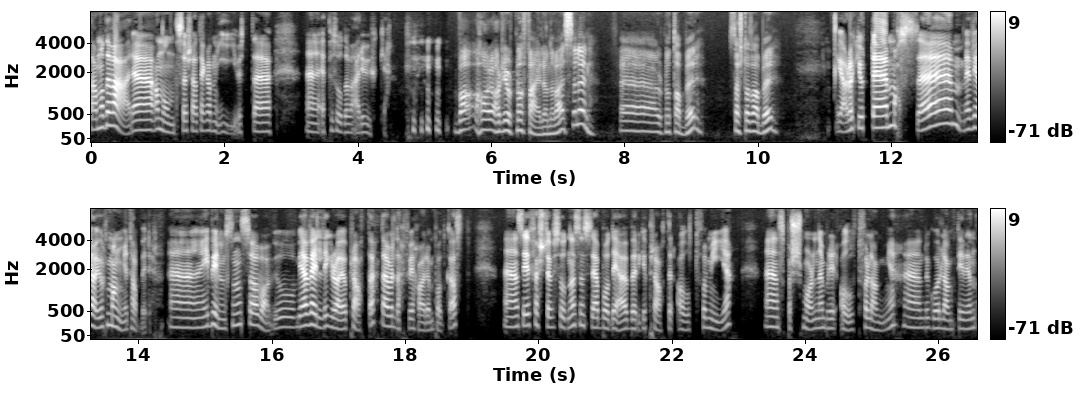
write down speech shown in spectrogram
Da må det være annonser, så at jeg kan gi ut eh, episode hver uke. Hva, har, har, dere gjort noe feil underveis, eller? Eh, har dere gjort noen tabber? Største tabber? Vi har nok gjort eh, masse Vi har gjort mange tabber. Eh, I begynnelsen så var vi jo Vi er veldig glad i å prate. Det er vel derfor vi har en podkast. Eh, så i de første episodene syns jeg både jeg og Børge prater altfor mye. Spørsmålene blir altfor lange. Du går langt inn i en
